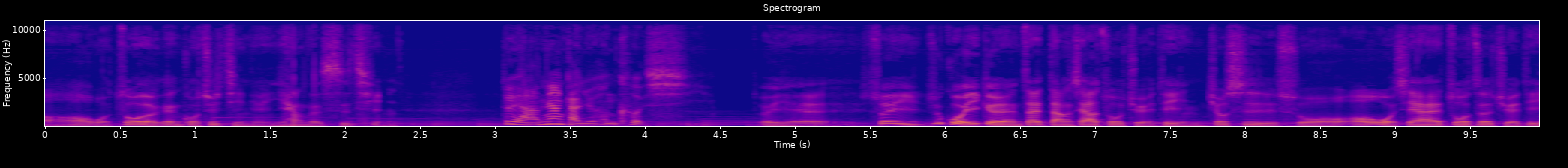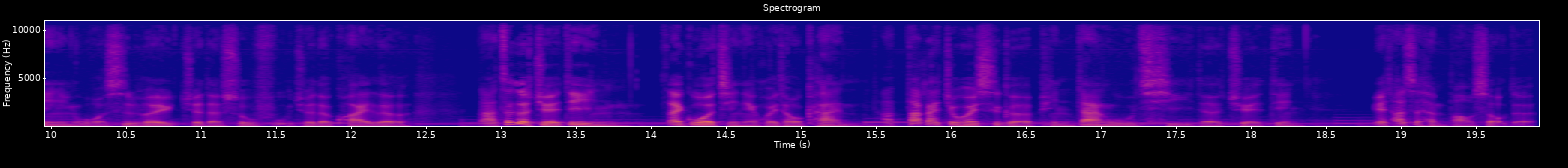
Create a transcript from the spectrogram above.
哦，我做了跟过去几年一样的事情。对啊，那样感觉很可惜。对耶，所以如果一个人在当下做决定，就是说，哦，我现在做这决定，我是不是会觉得舒服，觉得快乐？那这个决定再过几年回头看，它大概就会是个平淡无奇的决定，因为它是很保守的，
